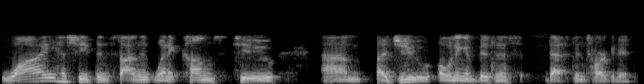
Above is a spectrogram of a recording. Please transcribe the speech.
Why has she been silent when it comes to um, a Jew owning a business that's been targeted?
